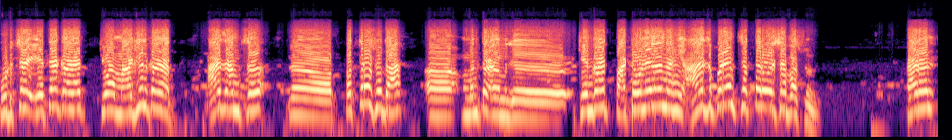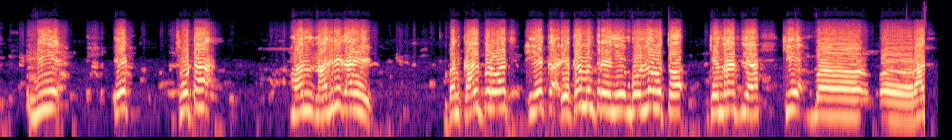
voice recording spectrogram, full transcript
पुढच्या येत्या काळात किंवा मागील काळात आज आमचं पत्र सुद्धा मंत्र म्हणजे केंद्रात पाठवलेलं नाही. आजपर्यंत सत्तर वर्षापासून. कारण मी एक छोटा मान नागरिक आहे. पण काल परवाच एक एका मंत्र्यांनी बोललं होतं केंद्रातल्या की राज-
